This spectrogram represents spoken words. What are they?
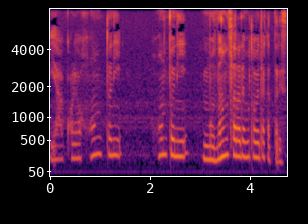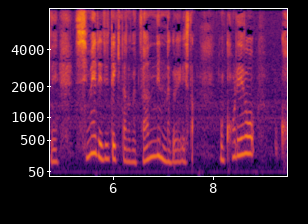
いやこれは本当に本当にもう何皿でも食べたかったですね。締めで出てきたのが残念なぐらいでした。もうこれをこ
